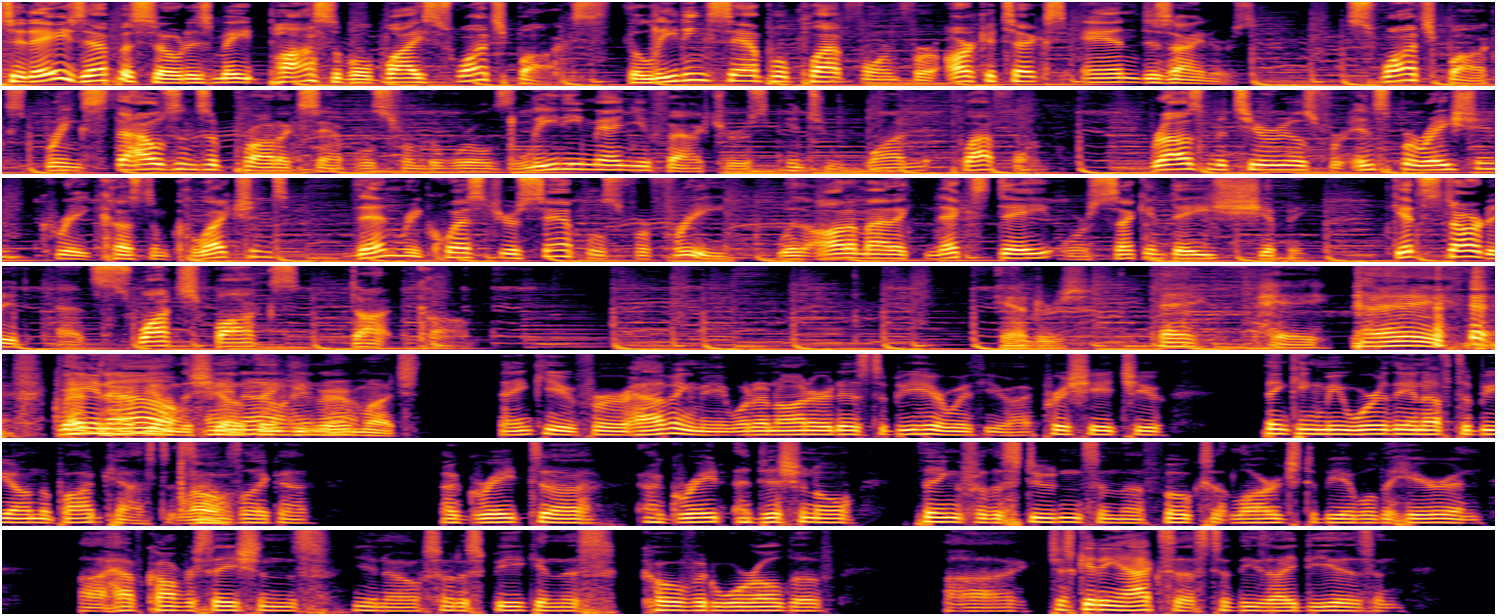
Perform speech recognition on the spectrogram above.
Today's episode is made possible by Swatchbox, the leading sample platform for architects and designers. Swatchbox brings thousands of product samples from the world's leading manufacturers into one platform. Browse materials for inspiration, create custom collections, then request your samples for free with automatic next day or second day shipping. Get started at swatchbox.com. Anders. Hey. Hey. Hey. Glad Hey to now. have you on the Hey show. now. Thank you Hey very now. much. Thank you for having me. What an honor it is to be here with you. I appreciate you thinking me worthy enough to be on the podcast. It Oh. sounds like a a great uh, a great additional thing for the students and the folks at large to be able to hear and uh, have conversations, you know, so to speak, in this COVID world of uh, just getting access to these ideas. And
